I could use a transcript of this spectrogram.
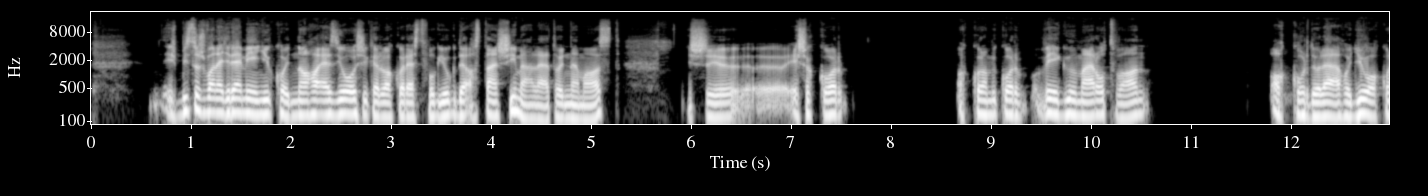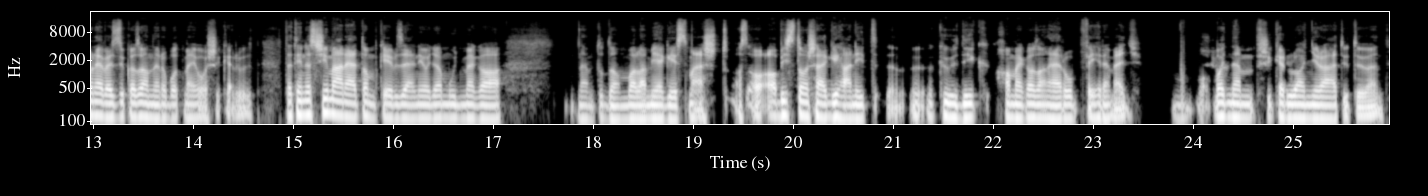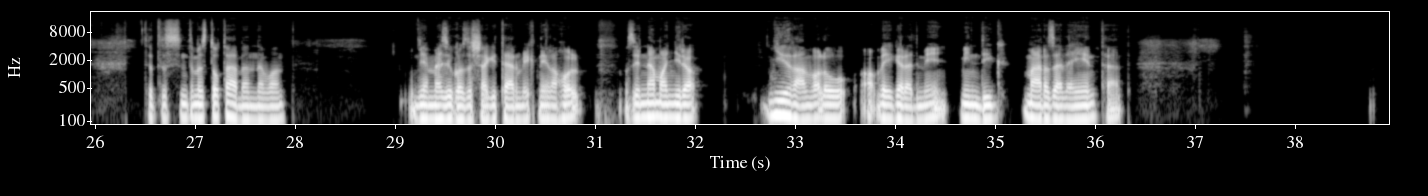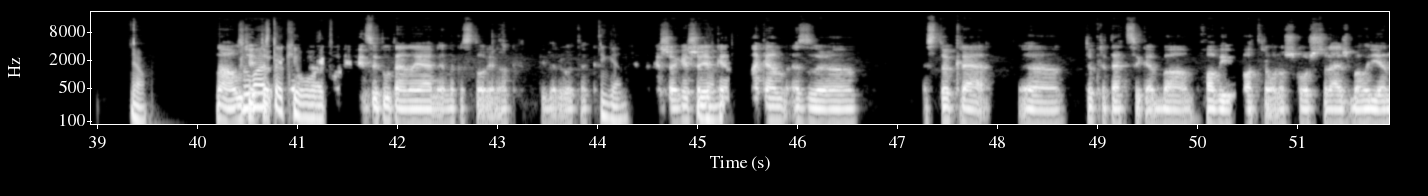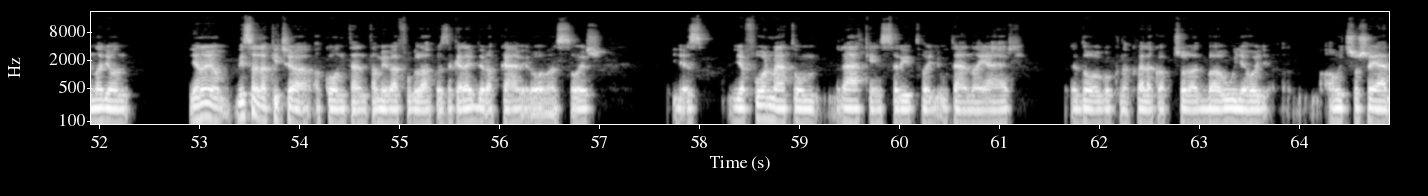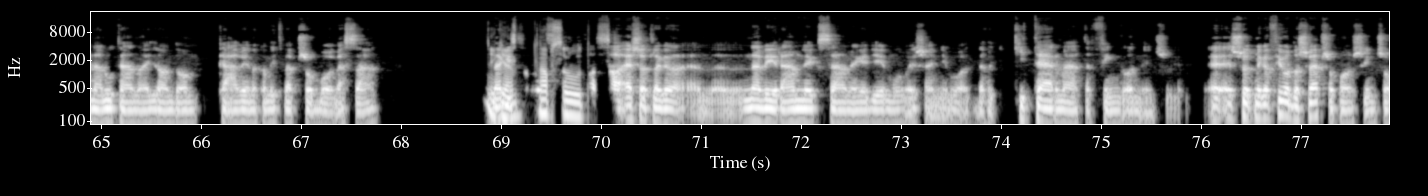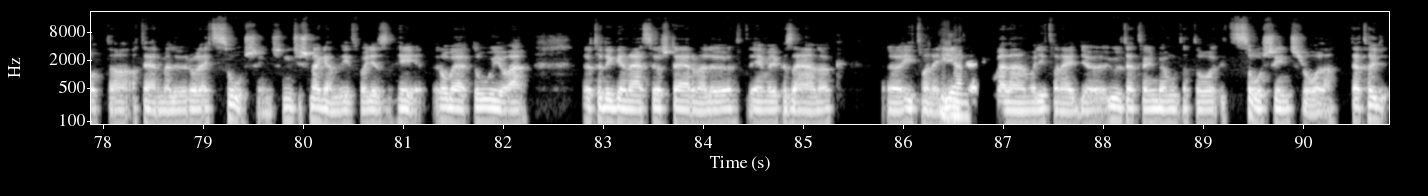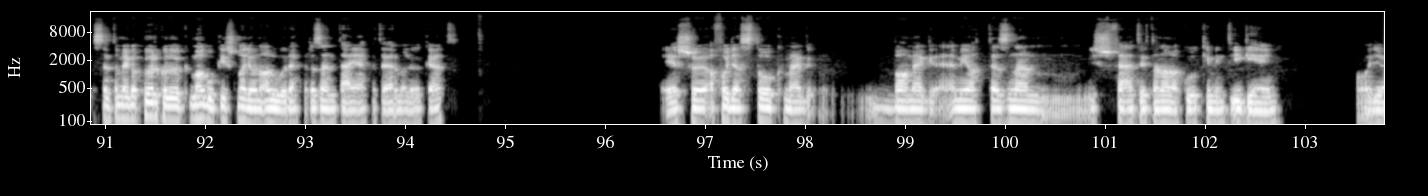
és biztos van egy reményük, hogy na, ha ez jól sikerül, akkor ezt fogjuk, de aztán simán lehet, hogy nem azt, és, és akkor, akkor amikor végül már ott van, akkor dől el, hogy jó, akkor nevezzük az Annerobot, mert jól sikerült. Tehát én ezt simán el tudom képzelni, hogy amúgy meg a nem tudom, valami egész mást, az, a, a biztonsági hanit küldik, ha meg az anaerob félre megy vagy nem sikerül annyira átütően. Tehát ez, szerintem ez totál benne van ugye mezőgazdasági terméknél, ahol azért nem annyira nyilvánvaló a végeredmény mindig már az elején, tehát ja. Na, úgy szóval ez tök jó volt. Picit utána járni ennek a sztorinak, kiderültek. Igen. És Igen. egyébként nekem ez, ez tökre, tökre tetszik ebbe a havi patronos kóstolásba, hogy ilyen nagyon ugye nagyon viszonylag kicsi a, a content, amivel foglalkoznak el, egy darab kávéról van szó, és így ez, így a formátum rákényszerít, hogy utána járj dolgoknak vele kapcsolatban, úgy, ahogy, ahogy sose járnál utána egy random kávénak, amit webshopból veszel. Igen, abszolút. Ha esetleg a nevére emlékszel, még egy év múlva is ennyi volt, de hogy ki termelte, fingod nincs. Ugye. E, sőt, még a Fjordos webshopon sincs ott a, a termelőről, egy szó sincs, nincs is megemlítve, hogy ez, hé, Roberto Ulloa, ötödik generációs termelő, én vagyok az elnök, itt van egy Igen. interjú velem, vagy itt van egy ültetvény bemutató, itt szó sincs róla. Tehát, hogy szerintem még a pörkölők maguk is nagyon alul reprezentálják a termelőket, és a fogyasztók meg, ba meg emiatt ez nem is feltétlenül alakul ki, mint igény hogy,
